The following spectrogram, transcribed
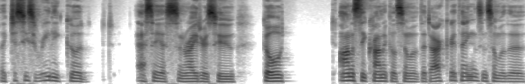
like just these really good essayists and writers who go honestly chronicle some of the darker things and some of the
